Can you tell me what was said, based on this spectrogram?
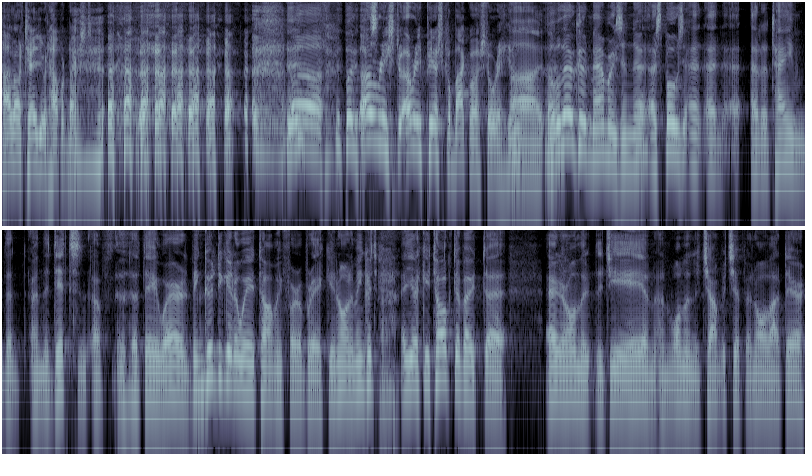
I'll not tell you what happened next. but Every, every place come back with a story. You know? Uh, well, they're good memories, and I suppose at, at, at a time that and the dits of that they were, it'd been good to get away, Tommy, for a break. You know what I mean? Because like you talked about uh, earlier on the, the GAA and, and winning the championship and all that. There,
